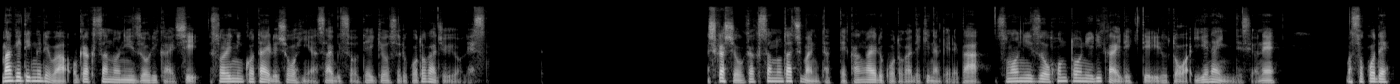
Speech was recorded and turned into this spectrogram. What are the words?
マーケティングではお客さんのニーズを理解し、それに応える商品やサービスを提供することが重要です。しかしお客さんの立場に立って考えることができなければ、そのニーズを本当に理解できているとは言えないんですよね。まあ、そこで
